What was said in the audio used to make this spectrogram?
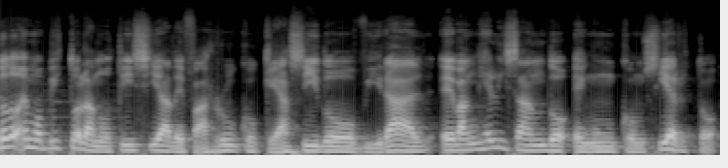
Todos hemos visto la noticia de Farruko que ha sido viral evangelizando en un concierto.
